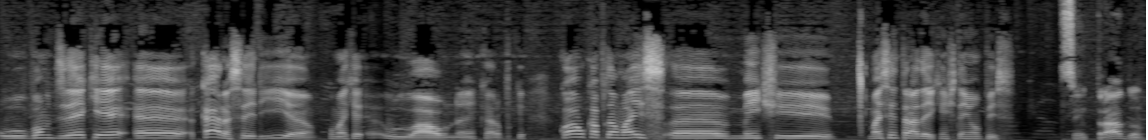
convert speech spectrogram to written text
o vamos dizer que é, é, cara seria como é que é o Lau né cara porque qual é o capitão mais é, mente mais centrado aí que a gente tem em One Piece Centrado?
